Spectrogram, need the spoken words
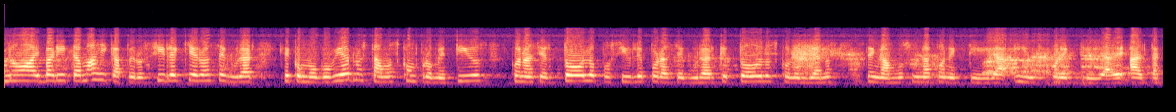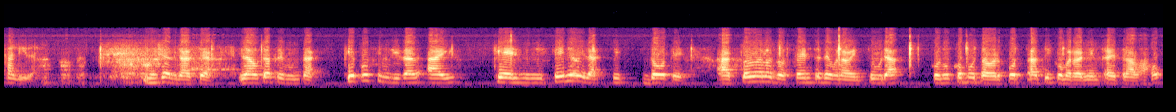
no hay varita mágica, pero sí le quiero asegurar que como gobierno estamos comprometidos con hacer todo lo posible por asegurar que todos los colombianos tengamos una conectividad y conectividad de alta calidad. Muchas gracias. La otra pregunta, ¿qué posibilidad hay que el Ministerio de las TIC dote a todos los docentes de Buenaventura con un computador portátil como herramienta de trabajo?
